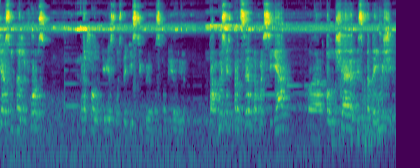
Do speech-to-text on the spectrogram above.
Сейчас вот даже Forbes нашел интересную статистику, я посмотрел ее. Там 80% россиян э, получают без подающих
